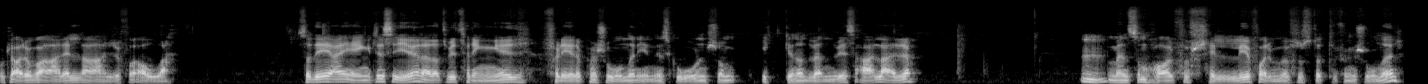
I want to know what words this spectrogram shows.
Og klare å være lærere for alle. Så det jeg egentlig sier, er at vi trenger flere personer inn i skolen som ikke nødvendigvis er lærere, mm. men som har forskjellige former for støttefunksjoner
